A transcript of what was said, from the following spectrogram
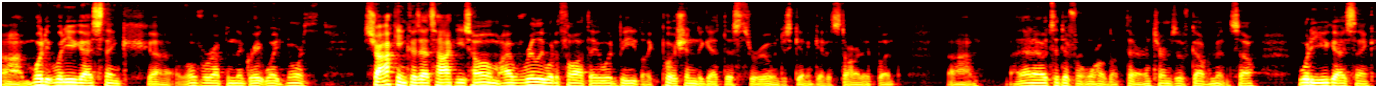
Um, what, do- what do you guys think uh, over up in the Great White North? Shocking because that's hockey's home. I really would have thought they would be like pushing to get this through and just getting to get it started. But um, I know it's a different world up there in terms of government. So, what do you guys think?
